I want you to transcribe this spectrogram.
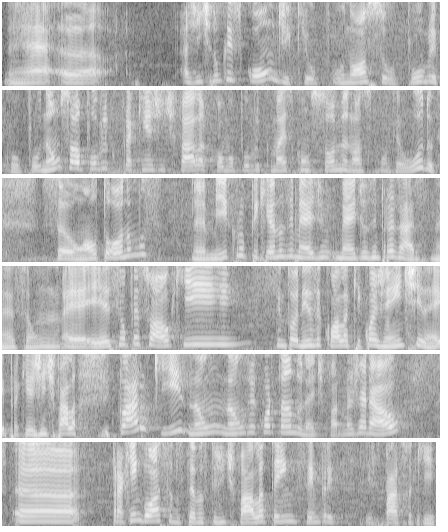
Né? Ah, a gente nunca esconde que o, o nosso público, não só o público para quem a gente fala como o público que mais consome o nosso conteúdo, são autônomos, né, micro, pequenos e médio- médios empresários. Né? São, é, esse é o pessoal que sintoniza e cola aqui com a gente, né? E para quem a gente fala, claro que não, não recortando, né? De forma geral, para quem gosta dos temas que a gente fala, tem sempre espaço aqui.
